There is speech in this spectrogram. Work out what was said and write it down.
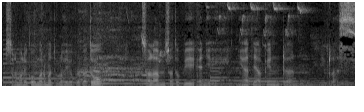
Assalamualaikum warahmatullahi wabarakatuh. Salam satu NYI Niat, yakin, dan ikhlas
